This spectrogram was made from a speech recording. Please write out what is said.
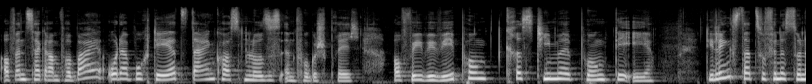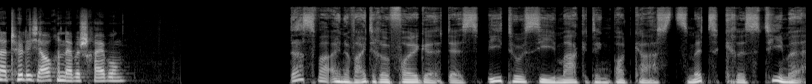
auf Instagram vorbei oder buch dir jetzt dein kostenloses Infogespräch auf www.christime.de. Die Links dazu findest du natürlich auch in der Beschreibung. Das war eine weitere Folge des B2C Marketing Podcasts mit Chris Thieme.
